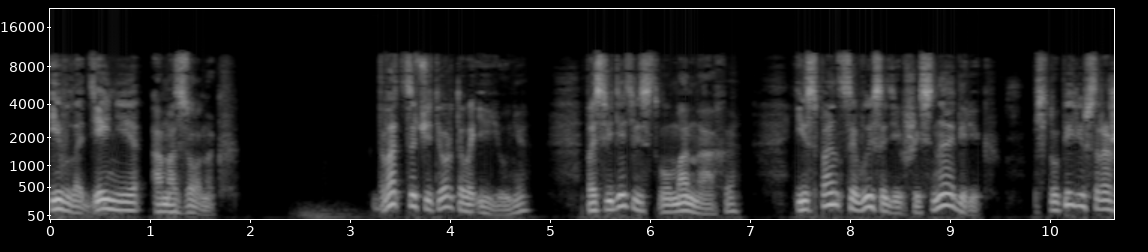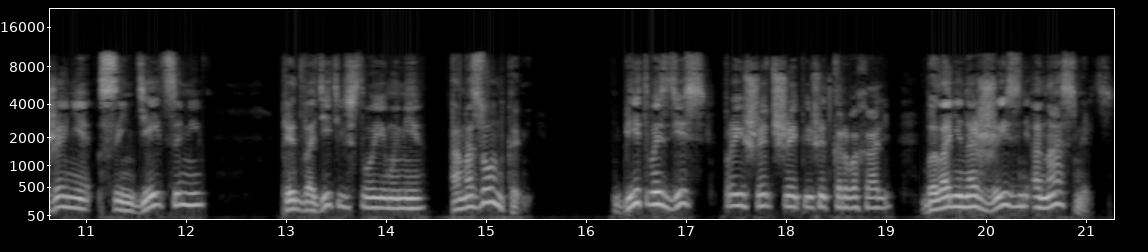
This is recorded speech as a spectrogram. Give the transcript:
и владение амазонок. 24 июня, по свидетельству монаха, испанцы, высадившись на берег, вступили в сражение с индейцами, предводительствуемыми амазонками. Битва здесь, происшедшая, пишет Карвахаль, была не на жизнь, а на смерть,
